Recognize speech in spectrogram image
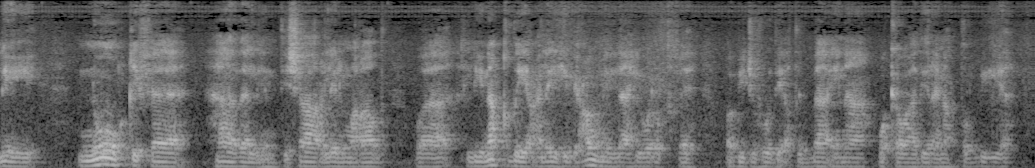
لنوقف هذا الانتشار للمرض ولنقضي عليه بعون الله ولطفه وبجهود أطبائنا وكوادرنا الطبية. لكم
